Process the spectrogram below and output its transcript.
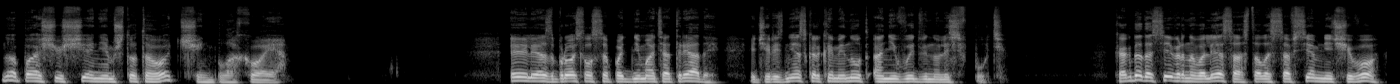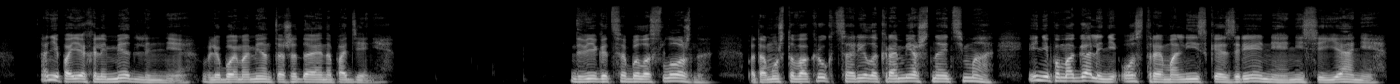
но по ощущениям что-то очень плохое». Элиас бросился поднимать отряды, и через несколько минут они выдвинулись в путь. Когда до северного леса осталось совсем ничего, они поехали медленнее, в любой момент ожидая нападения. Двигаться было сложно, потому что вокруг царила кромешная тьма, и не помогали ни острое мальнийское зрение, ни сияние.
